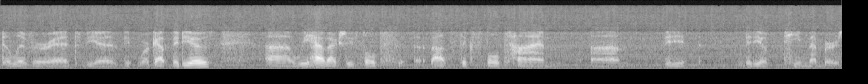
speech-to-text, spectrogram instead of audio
deliver it via workout videos. Uh, we have actually full t- about six full-time um, video video team members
